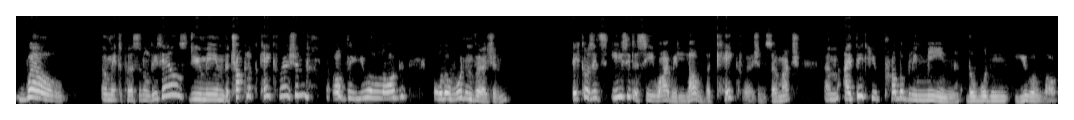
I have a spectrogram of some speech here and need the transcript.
Well, omit personal details. Do you mean the chocolate cake version of the Yule log or the wooden version? Because it's easy to see why we love the cake version so much um, I think you probably mean the wooden Yule log.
